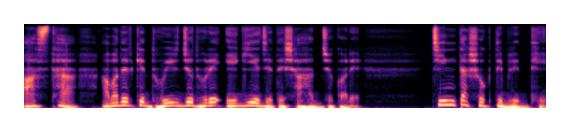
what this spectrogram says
আস্থা আমাদেরকে ধৈর্য ধরে এগিয়ে যেতে সাহায্য করে। চিন্তা শক্তি বৃদ্ধি।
